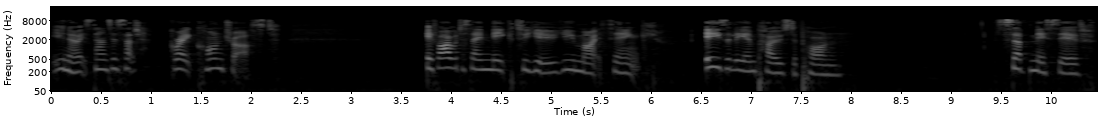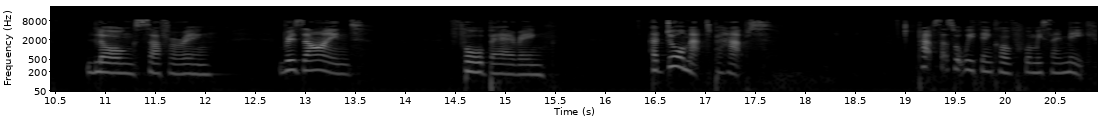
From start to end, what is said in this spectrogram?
you know, it stands in such great contrast. If I were to say meek to you, you might think, easily imposed upon, submissive, long suffering, resigned, forbearing, a doormat perhaps. Perhaps that's what we think of when we say meek.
